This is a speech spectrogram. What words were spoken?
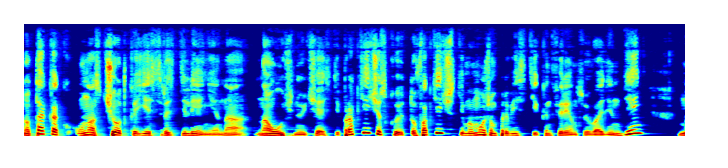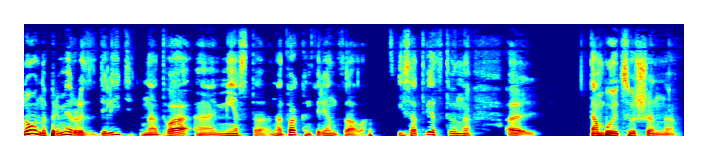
Но так как у нас четко есть разделение на научную часть и практическую, то фактически мы можем провести конференцию в один день, но, например, разделить на два э, места, на два конференц-зала. И, соответственно, э, там будет совершенно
